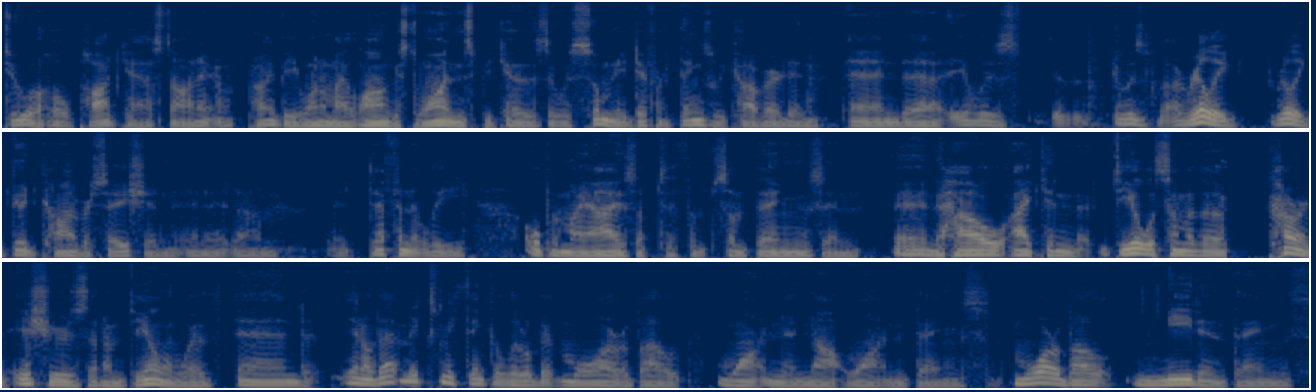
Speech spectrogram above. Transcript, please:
do a whole podcast on it. It would probably be one of my longest ones because there was so many different things we covered, and and uh, it was it was a really really good conversation, and it um it definitely opened my eyes up to th- some things and and how I can deal with some of the current issues that I'm dealing with. And, you know, that makes me think a little bit more about wanting and not wanting things, more about needing things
